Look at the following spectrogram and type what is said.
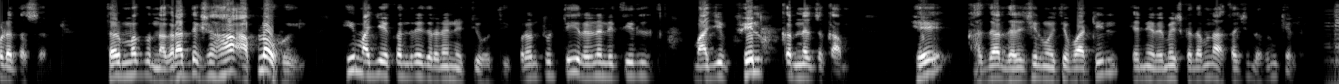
पडत असेल तर मग नगराध्यक्ष हा आपला होईल. ही माझी एकंदरीत रणनीती होती. परंतु ती रणनीती माझी फेल करण्याचं काम हे खासदार धैर्यशील मोहिते पाटील यांनी रमेश कदमना हाताशी धरून केलं.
